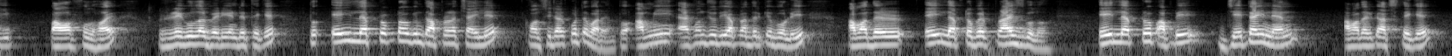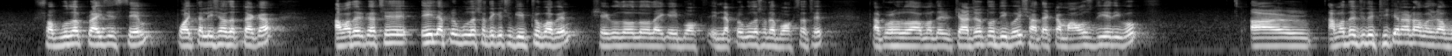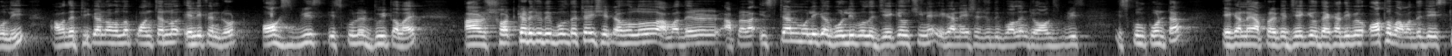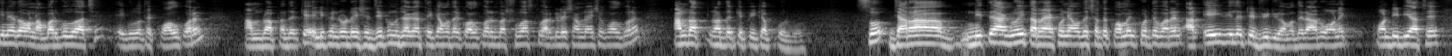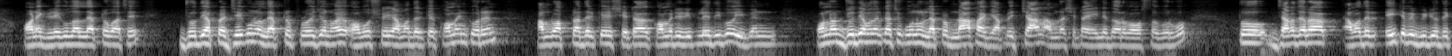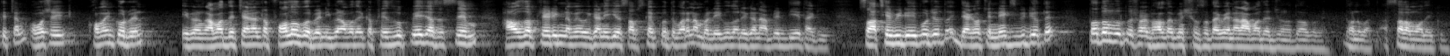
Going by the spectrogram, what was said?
পাওয়ারফুল হয় রেগুলার ভেরিয়েন্টের থেকে। তো এই ল্যাপটপটাও কিন্তু আপনারা চাইলে কনসিডার করতে পারেন। তো আমি এখন যদি আপনাদেরকে বলি, আমাদের এই ল্যাপটপের প্রাইসগুলো এই ল্যাপটপ আপনি যেটাই নেন আমাদের কাছ থেকে, সবগুলোর প্রাইসই সেম পঁয়তাল্লিশ হাজার টাকা। আমাদের কাছে এই ল্যাপটপগুলোর সাথে কিছু গিফটও পাবেন। সেগুলো হলো লাইক এই বক্স এই ল্যাপটপগুলোর সাথে বক্স আছে। তারপর হলো আমাদের চার্জার তো দিবই, সাথে একটা মাউস দিয়ে দিব। আর আমাদের যদি ঠিকানাটা আমরা বলি, আমাদের ঠিকানা হলো পঞ্চান্ন এলিফেন্ট রোড অক্স ব্রিজ স্কুলের দুই তলায় আর শর্টকাটে যদি বলতে চাই, সেটা হলো আমাদের, আপনারা ইস্টার্ন মল্লিকা গলি বলে যে কেউ চিনে, এখানে এসে যদি বলেন যে অক্স ব্রিজ স্কুল কোনটা, এখানে আপনাকে যে কেউ দেখা দিবে, অথবা আমাদের যে স্ক্রিনে দেওয়া নাম্বারগুলো আছে, এগুলোতে কল করেন। আমরা আপনাদেরকে এলিফেন্ট রোডে এসে যে কোনো জায়গা থেকে আমাদের কল করেন বা সুভাষ মার্কেটের সামনে এসে কল করেন, আমরা আপনাদেরকে পিক আপ করব। সো যারা নিতে আগ্রহী, তারা এখনই আমাদের সাথে কমেন্ট করতে পারেন। আর এই রিলেটেড ভিডিও আমাদের আরও অনেক কোয়ান্টিটি আছে, অনেক রেগুলার ল্যাপটপ আছে। যদি আপনার যে কোনো ল্যাপটপ প্রয়োজন হয়, অবশ্যই আমাদেরকে কমেন্ট করেন। আমরা আপনাদেরকে সেটা কমেন্টে রিপ্লাই দিব। ইভেন অন্যান্য যদি আমাদের কাছে কোনো ল্যাপটপ না থাকে, আপনি চান, আমরা সেটা এনে দেওয়ার ব্যবস্থা করব। তো, যারা যারা আমাদের এই টাইপের ভিডিও দেখতে চান, অবশ্যই কমেন্ট করবেন। এবং আমাদের চ্যানেলটা ফলো করবেন ইভেন আমাদের একটা ফেসবুক পেজ আছে সেম হাউস অফ ট্রেডিং নামে, ওইখানে গিয়ে সাবস্ক্রাইব করতে পারেন, আমরা রেগুলার এখানে আপডেট দিয়ে থাকি। সো আজকের ভিডিও এই পর্যন্তই, দেখা হচ্ছে নেক্সট ভিডিওতে তত সবাই ভালো থাকবেন, সুস্থ থাকবেন, আর আমাদের জন্য দোয়া করবেন। ধন্যবাদ, আসসালামু আলাইকুম।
